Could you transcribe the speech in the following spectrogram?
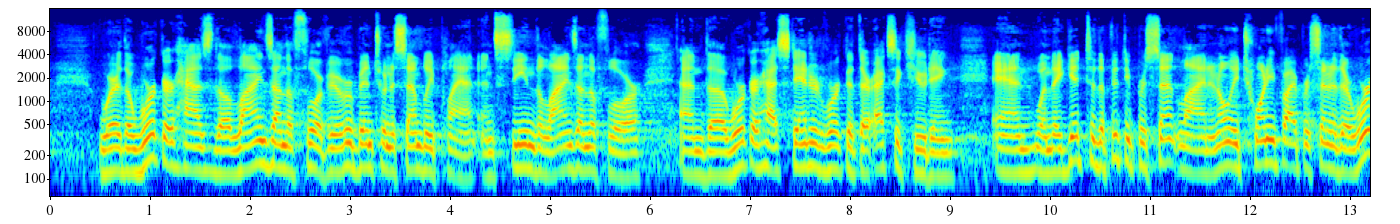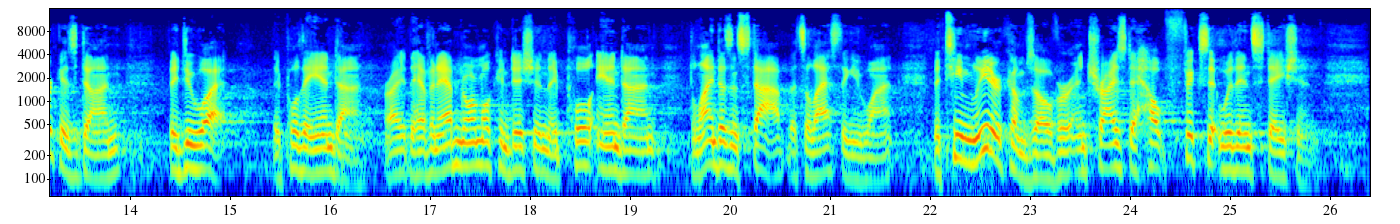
where the worker has the lines on the floor. If you've ever been to an assembly plant and seen the lines on the floor, and the worker has standard work that they're executing, and when they get to the 50% line and only 25% of their work is done, they do what? They pull the andon, right? They have an abnormal condition, they pull andon, the line doesn't stop, that's the last thing you want. The team leader comes over and tries to help fix it within station.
